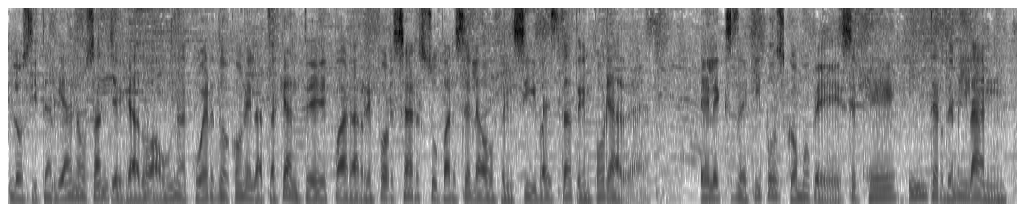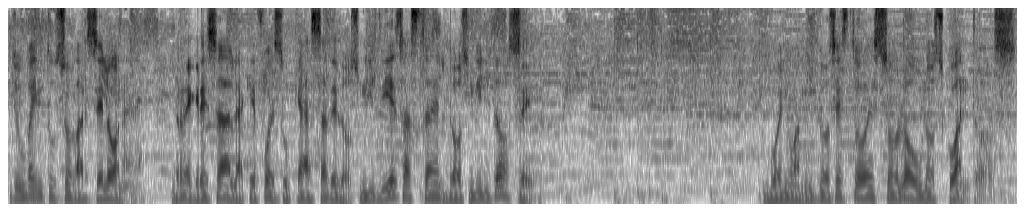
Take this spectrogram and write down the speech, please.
Los italianos han llegado a un acuerdo con el atacante para reforzar su parcela ofensiva esta temporada. El ex de equipos como PSG, Inter de Milán, Juventus o Barcelona. Regresa a la que fue su casa de 2010 hasta el 2012. Bueno amigos esto es solo unos cuantos.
